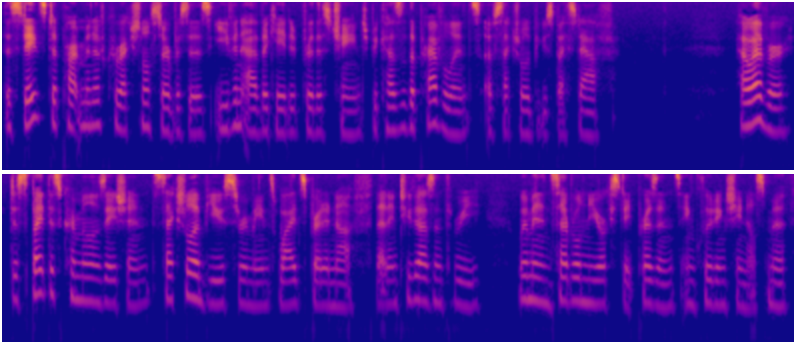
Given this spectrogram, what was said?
The state's Department of Correctional Services even advocated for this change because of the prevalence of sexual abuse by staff. However, despite this criminalization, sexual abuse remains widespread enough that in 2003, women in several New York State prisons, including Chanel Smith,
